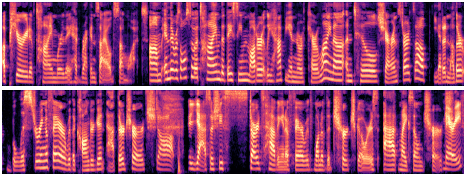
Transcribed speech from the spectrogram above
a period of time where they had reconciled somewhat. Um, and there was also a time that they seemed moderately happy in North Carolina until Sharon starts up yet another blistering affair with a congregant at their church. Stop. Yeah. So she's starts having an affair with one of the churchgoers at Mike's own church. Married?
